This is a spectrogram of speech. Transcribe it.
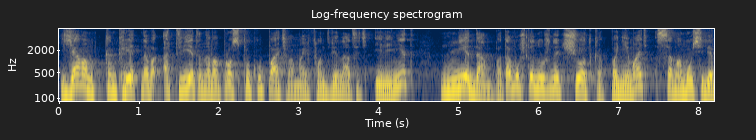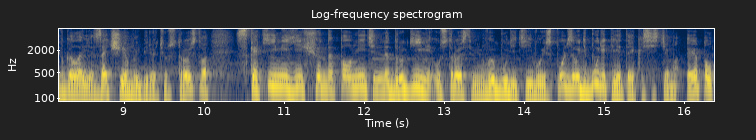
Я вам конкретного ответа на вопрос, покупать вам iPhone 12 или нет – не дам, потому что нужно четко понимать самому себе в голове, зачем вы берете устройство, с какими еще дополнительно другими устройствами вы будете его использовать, будет ли это экосистема Apple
